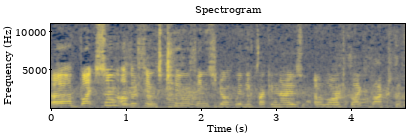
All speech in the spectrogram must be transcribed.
Uh, but some other things too, things you don't really recognize. A large black box with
